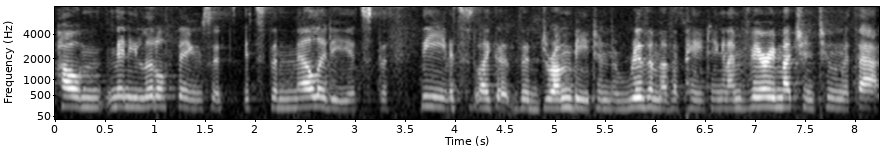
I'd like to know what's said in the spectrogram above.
how many little things. It's, it's the melody, it's the theme. It's like a, the drum beat and the rhythm of a painting, and I'm very much in tune with that.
